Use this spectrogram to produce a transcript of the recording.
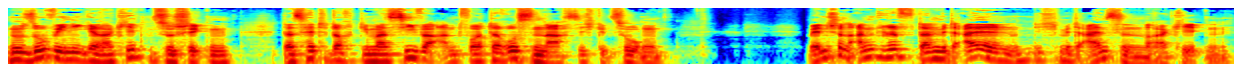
nur so wenige Raketen zu schicken. Das hätte doch die massive Antwort der Russen nach sich gezogen. Wenn schon Angriff, dann mit allen und nicht mit einzelnen Raketen.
